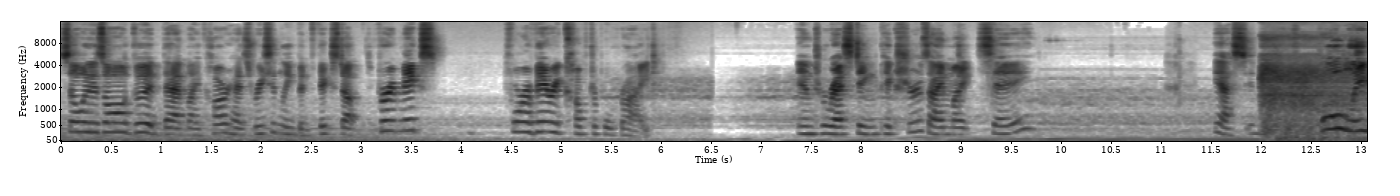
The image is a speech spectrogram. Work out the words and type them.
so it is all good that my car has recently been fixed up, for it makes for a very comfortable ride. Interesting pictures, I might say. Yes. Holy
